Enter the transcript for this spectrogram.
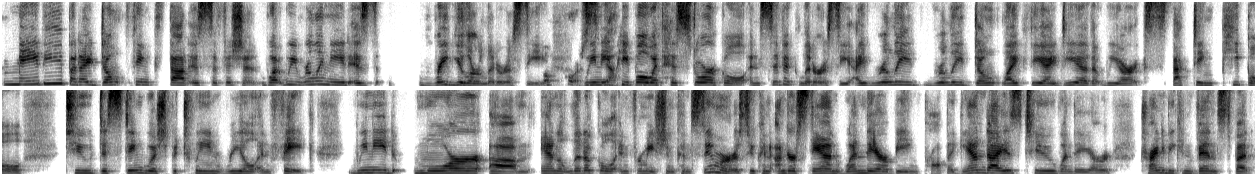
maybe, but I don't think that is sufficient. What we really need is regular literacy. Of course. We need yeah. people with historical and civic literacy. I really, really don't like the idea that we are expecting people to distinguish between real and fake. We need more um, analytical information consumers who can understand when they are being propagandized to, when they are trying to be convinced. But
